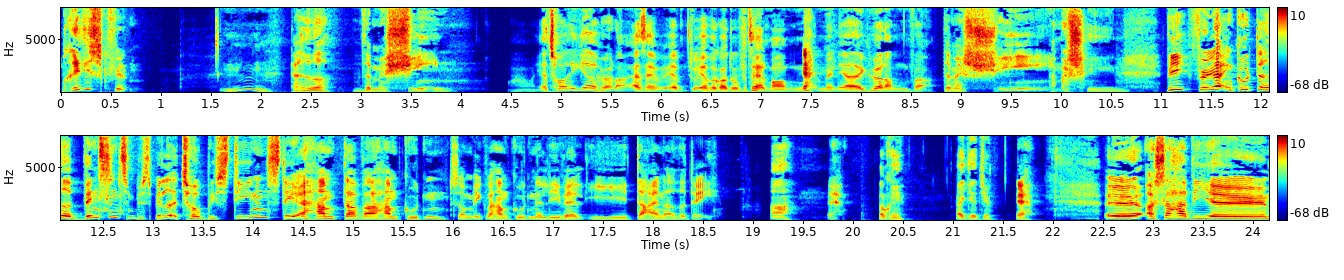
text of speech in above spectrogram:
britisk film, mm. der hedder The Machine. Jeg tror ikke, jeg havde hørt om Altså, jeg, jeg, du- jeg ved godt, du har fortalt mig om den, Ja. men jeg havde ikke hørt om den før. The Machine. Machine. Vi følger en gut, der hedder Vincent, som bliver spillet af Toby Stevens. Det er ham, der var ham gutten, som ikke var ham gutten alligevel i Die Another Day. Ah. Okay. I get you. Ja. Øh, og så har vi øh,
